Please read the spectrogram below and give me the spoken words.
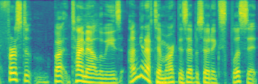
First, but time out, Louise. I'm gonna have to mark this episode explicit.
